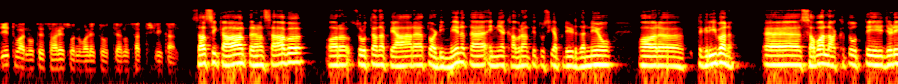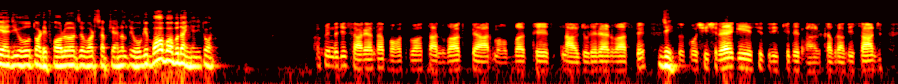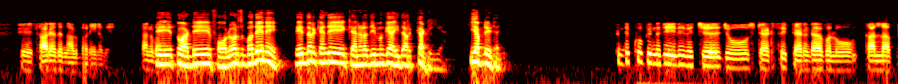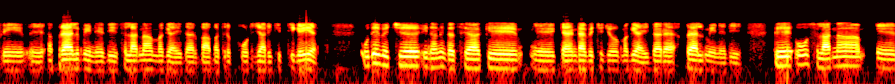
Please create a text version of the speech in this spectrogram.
ਜੀ ਤੁਹਾਨੂੰ ਤੇ ਸਾਰੇ ਸੁਣਨ ਵਾਲੇ ਸਰੋਤਿਆਂ ਨੂੰ ਸਤਿ ਸ਼੍ਰੀ ਅਕਾਲ। ਸਤਿ ਸ੍ਰੀ ਅਕਾਲ ਪ੍ਰਣ ਸਾਹਿਬ ਔਰ ਸਰੋਤਿਆਂ ਦਾ ਪਿਆਰ ਹੈ ਤੁਹਾਡੀ ਮਿਹਨਤ ਹੈ ਇੰਨੀਆਂ ਖਬਰਾਂ ਤੇ ਤੁਸੀਂ ਅਪਡੇਟ ਦਿੰਦੇ ਹੋ ਔਰ ਤਕਰੀਬਨ ਸਵਾ ਲੱਖ ਤੋਂ ਉੱਤੇ ਜਿਹੜੇ ਹੈ ਜੀ ਉਹ ਤੁਹਾਡੇ ਫਾਲੋਅਰਸ WhatsApp ਚੈਨਲ ਤੇ ਹੋਗੇ ਬਹੁਤ ਬਹੁਤ ਵਧਾਈਆਂ ਜੀ ਤੁਹਾਨੂੰ। ਅਪਿੰਦਰ ਜੀ ਸਾਰਿਆਂ ਦਾ ਬਹੁਤ-ਬਹੁਤ ਧੰਨਵਾਦ ਪਿਆਰ ਮੁਹੱਬਤ ਤੇ ਨਾਲ ਜੁੜੇ ਰਹਿਣ ਵਾਸਤੇ। ਕੋਸ਼ਿਸ਼ ਰਹੇਗੀ ਇਸੇ ਤਰੀਕੇ ਦੇ ਨਾਲ ਖਬਰਾਂ ਦੀ ਸਾਂਝ ਸਾਰਿਆਂ ਦੇ ਨਾਲ ਬਣੀ ਧੰਨਵਾਦ ਤੇ ਤੁਹਾਡੇ ਫਾਲੋਅਰਸ ਵਧੇ ਨੇ ਤੇ ਇਧਰ ਕਹਿੰਦੇ ਕੈਨੇਡਾ ਦੀ ਮਹਿੰਗਾਈ ਦਰ ਘਟੀ ਹੈ ਕੀ ਅਪਡੇਟ ਹੈ ਜੀ? ਦੇਖੋ ਪਿੰਡ ਜੀ ਇਹਦੇ ਵਿੱਚ ਜੋ ਸਟੈਟਿਸਟਿਕ ਕੈਨੇਡਾ ਵੱਲੋਂ ਕੱਲ ਆਪਣੀ ਅਪ੍ਰੈਲ ਮਹੀਨੇ ਦੀ ਸਾਲਾਨਾ ਮਹਿੰਗਾਈ ਦਰ ਬਾਬਤ ਰਿਪੋਰਟ ਜਾਰੀ ਕੀਤੀ ਗਈ ਹੈ। ਉਹਦੇ ਵਿੱਚ ਇਹਨਾਂ ਨੇ ਦੱਸਿਆ ਕਿ ਕੈਨੇਡਾ ਵਿੱਚ ਜੋ ਮਹਿੰਗਾਈ ਦਰ ਹੈ ਅਪ੍ਰੈਲ ਮਹੀਨੇ ਦੀ ਤੇ ਉਹ ਸਾਲਾਨਾ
